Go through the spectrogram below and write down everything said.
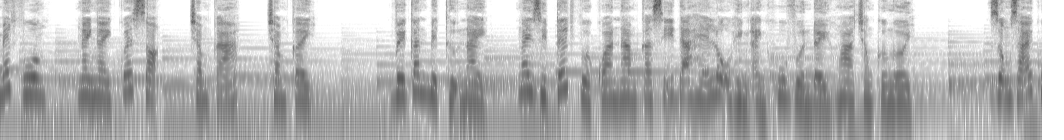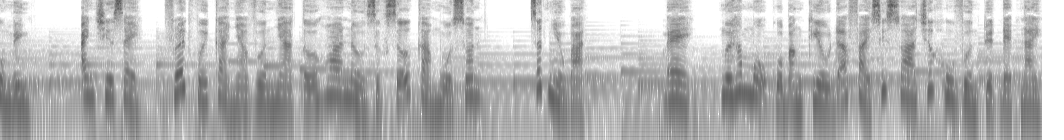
mét vuông, ngày ngày quét dọn, chăm cá, chăm cây. Về căn biệt thự này, ngay dịp Tết vừa qua nam ca sĩ đã hé lộ hình ảnh khu vườn đầy hoa trong cơ ngơi. Rộng rãi của mình, anh chia sẻ, flex với cả nhà vườn nhà tớ hoa nở rực rỡ cả mùa xuân. Rất nhiều bạn. Bè, người hâm mộ của Bằng Kiều đã phải suýt xoa trước khu vườn tuyệt đẹp này.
